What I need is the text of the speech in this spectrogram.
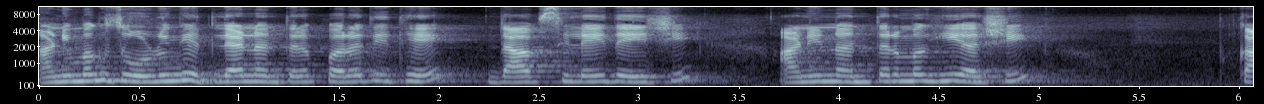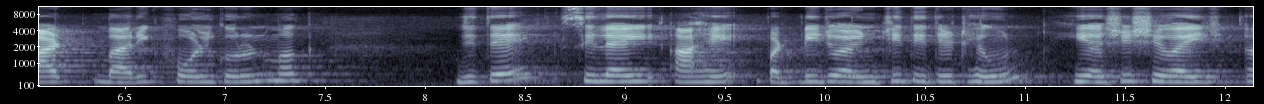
आणि मग जोडून घेतल्यानंतर परत इथे दाब सिलाई द्यायची. आणि नंतर मग ही अशी काट बारीक फोल्ड करून मग जिथे सिलाई आहे पट्टी जॉईंटची तिथे ठेवून ही अशी शिवायची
